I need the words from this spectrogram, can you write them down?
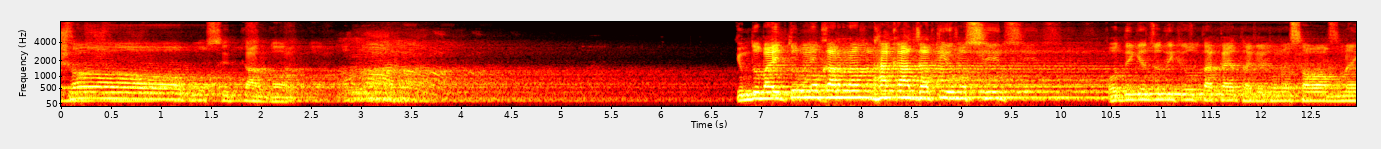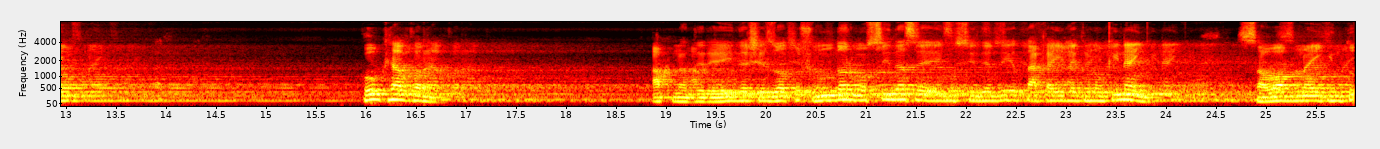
সব মসজিদ কার ঘর কিন্তু বাইতুল মোকাররাম, ঢাকা জাতীয় মসজিদ, ওদিকে যদি কেউ তাকায় থাকে, কোনো সওয়াব নাই। খুব খেয়াল করেন, আপনাদের এই দেশে যত সুন্দর মসজিদ আছে, এই মসজিদের দিকে তাকাইলে কোনো কি নাই? সওয়াব নাই, কিন্তু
